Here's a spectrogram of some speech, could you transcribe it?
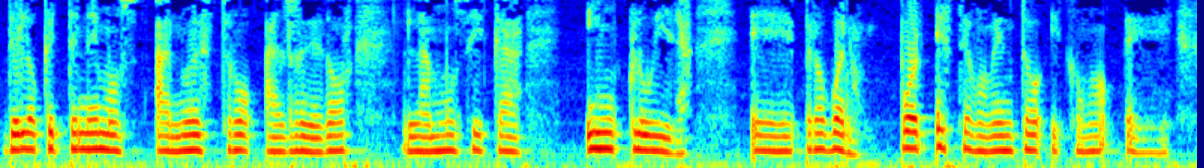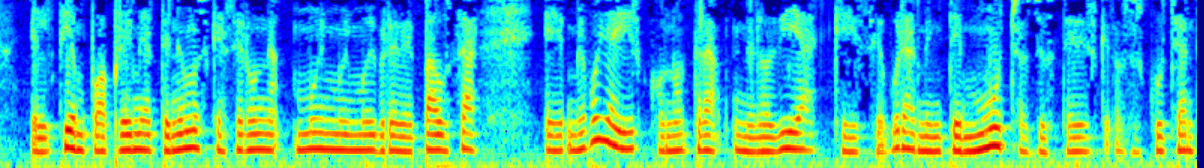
de lo que tenemos a nuestro alrededor, la música incluida. Eh, pero bueno, por este momento y como eh, el tiempo apremia, tenemos que hacer una muy, muy, muy breve pausa. Eh, me voy a ir con otra melodía que seguramente muchos de ustedes que nos escuchan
